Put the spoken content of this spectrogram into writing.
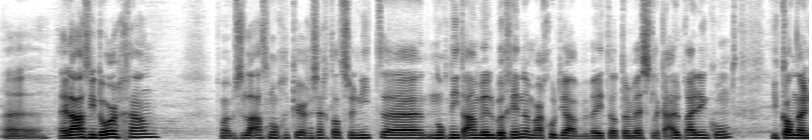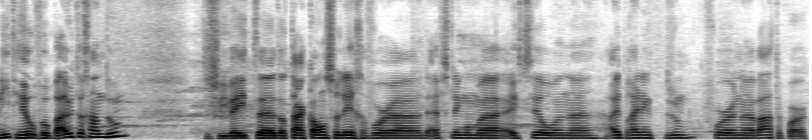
Eh, helaas niet doorgegaan. Mij hebben ze laatst nog een keer gezegd dat ze niet, eh, nog niet aan willen beginnen. Maar goed, ja, we weten dat er een westelijke uitbreiding komt. Je kan daar niet heel veel buiten gaan doen. Dus wie weet eh, dat daar kansen liggen voor eh, de Efteling om eh, eventueel een eh, uitbreiding te doen voor een eh, waterpark.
